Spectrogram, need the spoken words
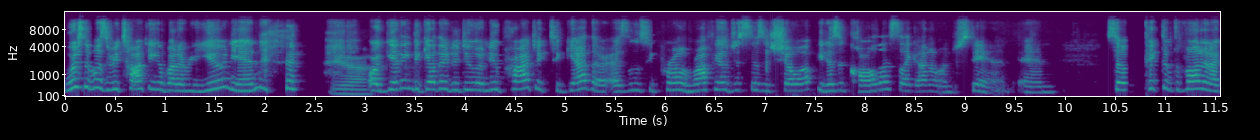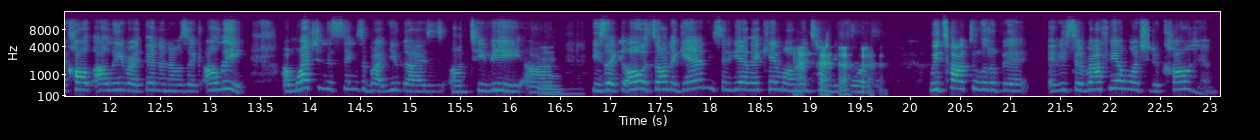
we're supposed to be talking about a reunion. yeah. or getting together to do a new project together as Lucy Pearl and Raphael just doesn't show up. He doesn't call us. Like, I don't understand. And so picked up the phone and I called Ali right then and I was like, Ali, I'm watching these things about you guys on TV. Um, mm. He's like, oh, it's on again? He said, yeah, they came on one time before. we talked a little bit and he said, Raphael wants you to call him.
